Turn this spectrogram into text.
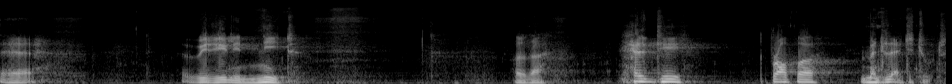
uh, we really need the healthy, proper mental attitude.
